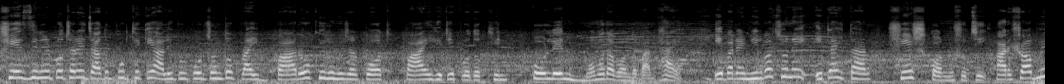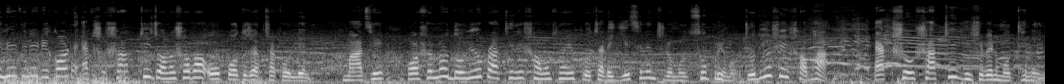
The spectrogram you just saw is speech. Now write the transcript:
শেষ দিনের প্রচারে যাদবপুর থেকে আলিপুর পর্যন্ত প্রায় বারো কিলোমিটার পথ পায়ে হেঁটে প্রদক্ষিণ করলেন মমতা বন্দ্যোপাধ্যায়। এবারে নির্বাচনে এটাই তার শেষ কর্মসূচি। আর সব মিলিয়ে তিনি রেকর্ড একশো সাতটি জনসভা ও পদযাত্রা করলেন। মাঝে অসম দলীয় প্রার্থীদের সমর্থনে প্রচারে গিয়েছিলেন তৃণমূল সুপ্রিমো। যদিও সেই সভা একশো ষাটটির হিসেবের মধ্যে নেই।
